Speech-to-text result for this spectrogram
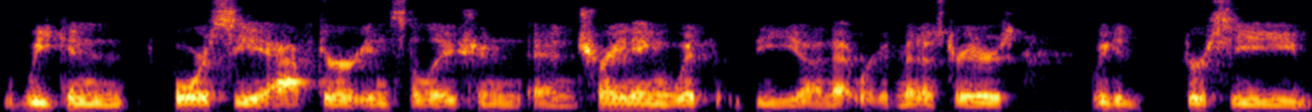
we can foresee after installation and training with the uh, network administrators, we could foresee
